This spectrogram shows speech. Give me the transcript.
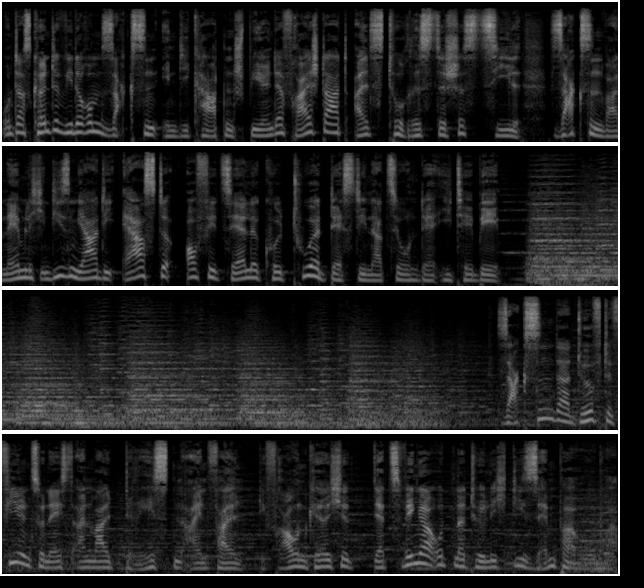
Und das könnte wiederum Sachsen in die Karten spielen, der Freistaat als touristisches Ziel. Sachsen war nämlich in diesem Jahr die erste offizielle Kulturdestination der ITB. Sachsen, da dürfte vielen zunächst einmal Dresden einfallen, die Frauenkirche, der Zwinger und natürlich die Semperoper.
